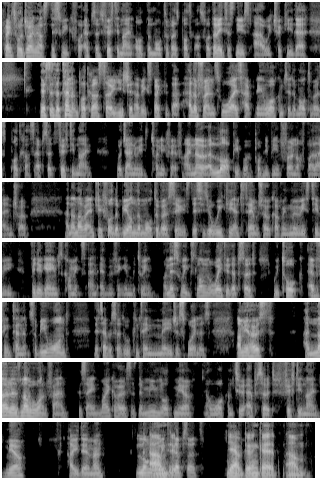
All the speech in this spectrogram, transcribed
Thanks for joining us this week for episode 59 of the Multiverse podcast. For the latest news, uh, we tricked you there. This is a Tenet podcast, so you should have expected that. Hello, friends. What is happening? And welcome to the Multiverse podcast, episode 59 for January the 25th. I know a lot of people have probably been thrown off by that intro. And another entry for the Beyond the Multiverse series. This is your weekly entertainment show covering movies, TV, video games, comics, and everything in between. On this week's long awaited episode, we talk everything Tenet. So be warned, this episode will contain major spoilers. I'm your host, and Nolan's number one fan, Hussein. My co-host is the meme lord Mio, and welcome to episode 59. Mio, how you doing, man? Long awaited do- episode. Yeah, I'm doing good. Um,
